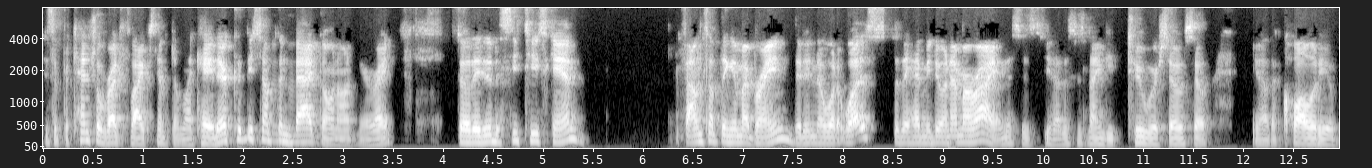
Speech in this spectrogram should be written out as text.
It's a potential red flag symptom. Like, hey, there could be something mm-hmm. bad going on here, right? So they did a CT scan found something in my brain. They didn't know what it was, so they had me do an MRI. And this is, you know, this is '92 or so. So, you know, the quality of,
